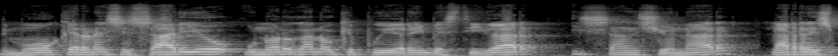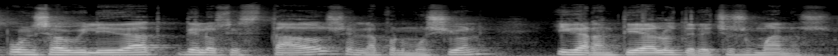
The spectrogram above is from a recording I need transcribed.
de modo que era necesario un órgano que pudiera investigar y sancionar la responsabilidad de los estados en la promoción y garantía de los derechos humanos.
